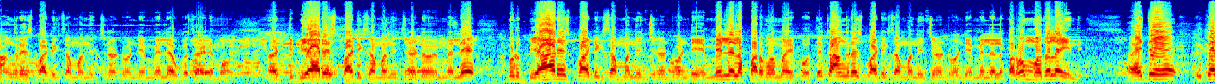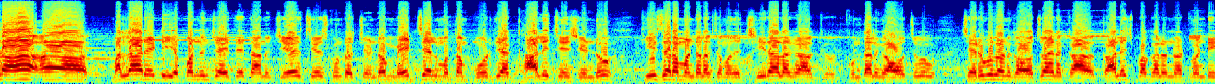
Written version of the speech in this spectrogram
కాంగ్రెస్ పార్టీకి సంబంధించినటువంటి ఎమ్మెల్యే ఒక సైడ్ ఏమో బీఆర్ఎస్ పార్టీకి సంబంధించినటువంటి ఎమ్మెల్యే. ఇప్పుడు బీఆర్ఎస్ పార్టీకి సంబంధించినటువంటి ఎమ్మెల్యేల పర్వం అయిపోతే కాంగ్రెస్ పార్టీకి సంబంధించినటువంటి ఎమ్మెల్యేల పర్వం మొదలైంది. అయితే ఇక్కడ మల్లారెడ్డి ఎప్పటి నుంచి అయితే తాను చే చేసుకుంటూ వచ్చిండో మేడ్చేల్ మొత్తం పూర్తిగా ఖాళీ చేసిండు. కీసర మండలకు సంబంధించి చీరాల కుంటలు కావచ్చు చెరువులను కావచ్చు ఆయన కా కాలేజ్ పక్కన ఉన్నటువంటి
